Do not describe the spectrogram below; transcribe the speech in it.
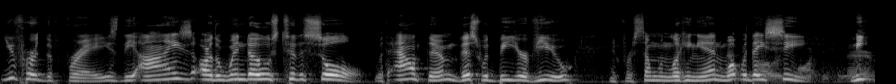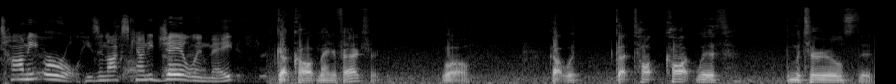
You've heard the phrase, the eyes are the windows to the soul. Without them, this would be your view. And for someone looking in, what would they see? Meet Tommy Earl. He's a Knox County jail inmate. Got caught manufacturing. Well, got with got ta- caught with the materials that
